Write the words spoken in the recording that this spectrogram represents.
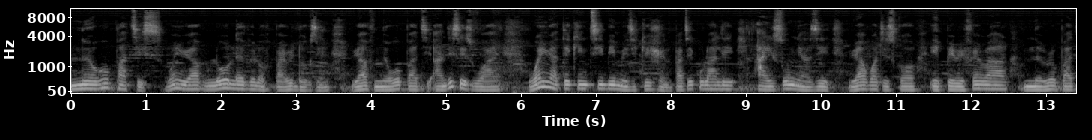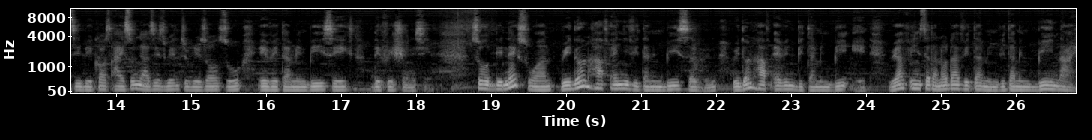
neuropathies. When you have low level of pyridoxine, you have neuropathy, and this is why when you are taking TB medication, particularly isoniazid, you have what is called a peripheral neuropathy because isoniazid is going to result to a vitamin B6 deficiency. So the next one, we don't have any vitamin B7, we don't have even vitamin B8. We have instead another vitamin, vitamin B9,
